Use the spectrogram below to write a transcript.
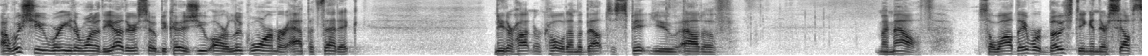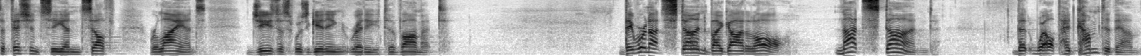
I wish you were either one or the other, so because you are lukewarm or apathetic, neither hot nor cold, I'm about to spit you out of my mouth. So while they were boasting in their self sufficiency and self reliance, Jesus was getting ready to vomit. They were not stunned by God at all, not stunned that wealth had come to them.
